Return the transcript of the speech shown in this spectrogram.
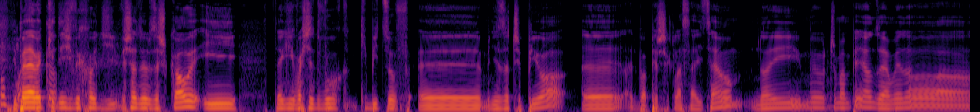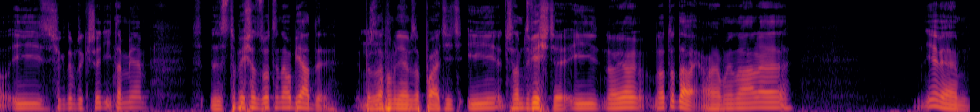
I pamiętam, jak kiedyś wychodzi, wyszedłem ze szkoły i takich właśnie dwóch kibiców y, mnie zaczepiło, y, była pierwsza klasa liceum, no i mówią, czy mam pieniądze, ja mówię, no i sięgnąłem do kieszeni i tam miałem 150 zł na obiady, bo Mhm. zapomniałem zapłacić i, czy tam 200 i no, ja, no to dawaj, a ja mówię, no ale nie wiem,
